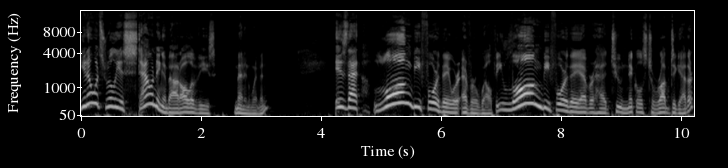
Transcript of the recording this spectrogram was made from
You know what's really astounding about all of these men and women? Is that long before they were ever wealthy, long before they ever had two nickels to rub together,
